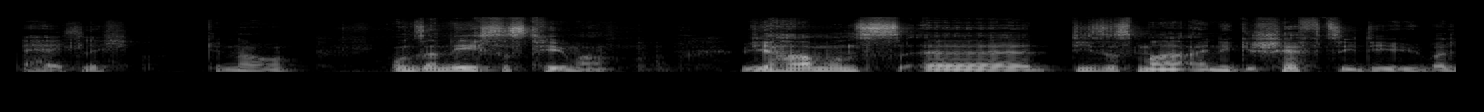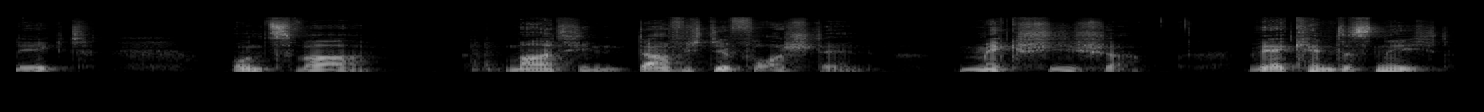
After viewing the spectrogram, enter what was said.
erhältlich. Genau. Unser nächstes Thema. Wir haben uns äh, dieses Mal eine Geschäftsidee überlegt. Und zwar, Martin, darf ich dir vorstellen? Mac Shisha. Wer kennt es nicht?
